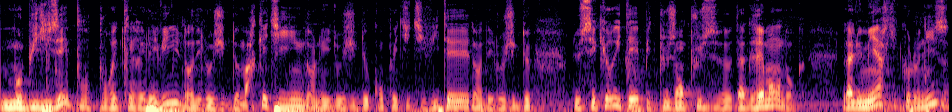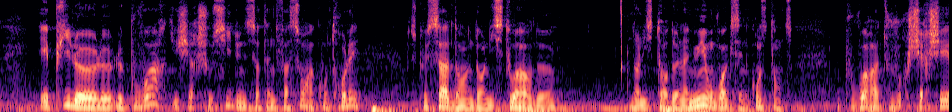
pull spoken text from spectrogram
mobilisés pour, pour éclairer les villes dans des logiques de marketing, dans des logiques de compétitivité, dans des logiques de, sécurité, puis de plus en plus euh, d'agrément. Donc la lumière qui colonise, et puis le, pouvoir qui cherche aussi d'une certaine façon à contrôler. Parce que ça, dans, l'histoire de, dans l'histoire de la nuit, on voit que c'est une constante. Le pouvoir a toujours cherché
